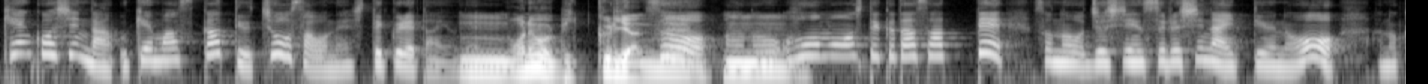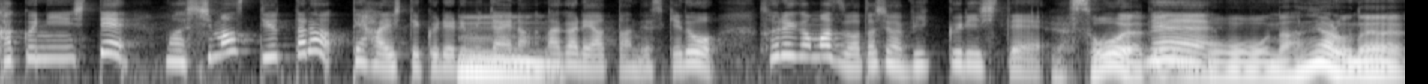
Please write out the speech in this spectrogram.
健康診断受けますかっていう調査をねしてくれたんようね。ん、俺もびっくりやんね。そう、あのうん。訪問してくださってその受診するしないっていうのをあの確認して、まあ、しますって言ったら手配してくれるみたいな流れあったんですけど、それがまず私はびっくりして。い、やそうやで、ねえ。もう何やろうね。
